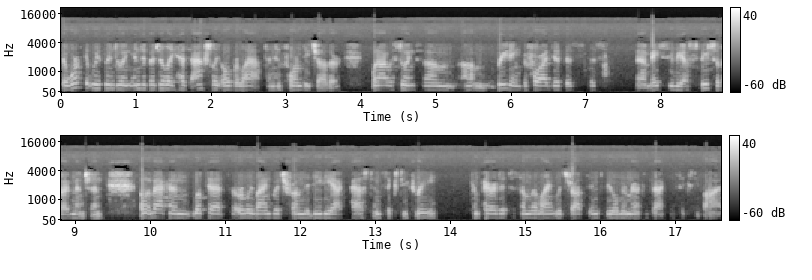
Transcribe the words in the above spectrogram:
the work that we've been doing individually has actually overlapped and informed each other. When I was doing some um, reading before I did this this um, HCBS speech that I've mentioned, I went back and looked at the early language from the DD Act passed in '63, compared it to some of the language dropped into the Older Americans Act in '65.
